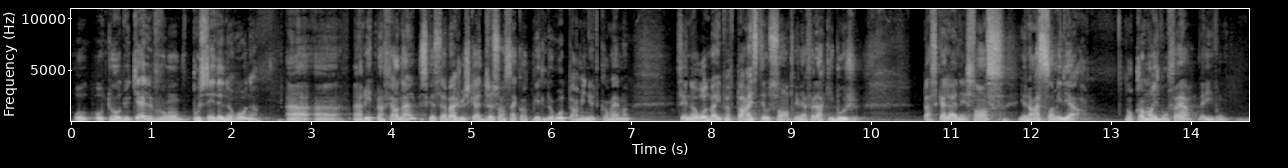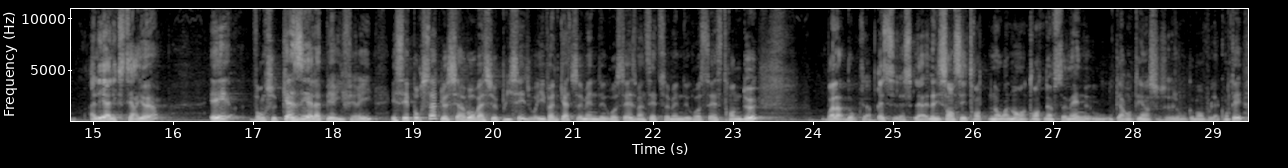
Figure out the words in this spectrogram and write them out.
autour duquel vont pousser des neurones à un, rythme infernal, puisque ça va jusqu'à 250 000 neurones par minute quand même. Ces neurones, bah, ils ne peuvent pas rester au centre, il va falloir qu'ils bougent. Parce qu'à la naissance, il y en aura 100 milliards. Donc comment ils vont faire? Bah, Ils vont aller à l'extérieur et vont se caser à la périphérie. Et c'est pour ça que le cerveau va se plisser. Vous voyez, 24 semaines de grossesse, 27 semaines de grossesse, 32. Voilà, donc après, la, naissance est normalement en 39 semaines ou 41, selon comment vous la comptez.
